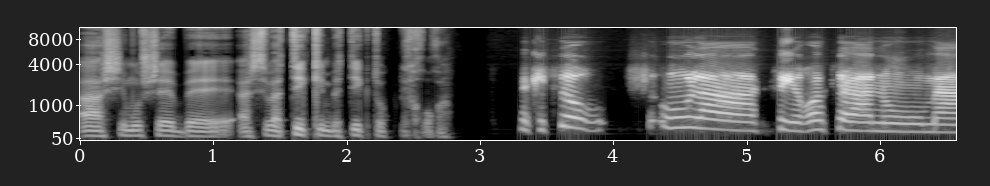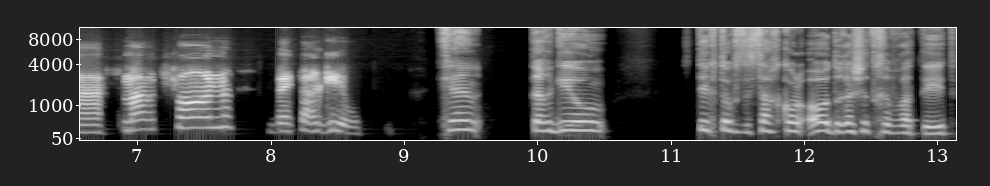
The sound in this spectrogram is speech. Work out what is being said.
השימוש, סביב הטיקים בטיקטוק לכאורה. בקיצור, צאו לצעירות שלנו מהסמארטפון ותרגיעו. כן, תרגיעו. טיקטוק זה סך הכל עוד רשת חברתית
